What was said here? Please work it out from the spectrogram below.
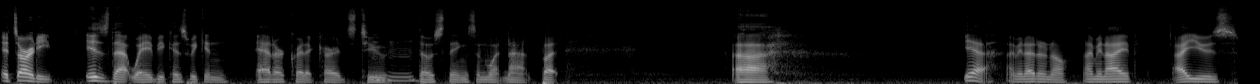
it's already is that way because we can add our credit cards to Mhm. those things and whatnot. But uh, yeah. I mean, I don't know. I mean, I I use.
